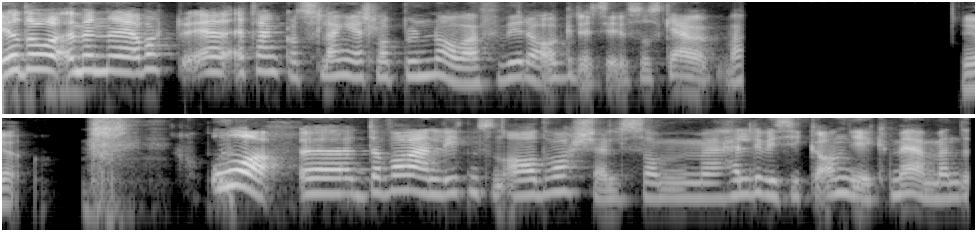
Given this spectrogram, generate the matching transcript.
Ja, da, men jeg, ble, jeg, jeg tenker at så lenge jeg slapp unna å være forvirra og aggressiv, så skal jeg være Ja. Og uh, det var en liten sånn advarsel som heldigvis ikke angikk med, men det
